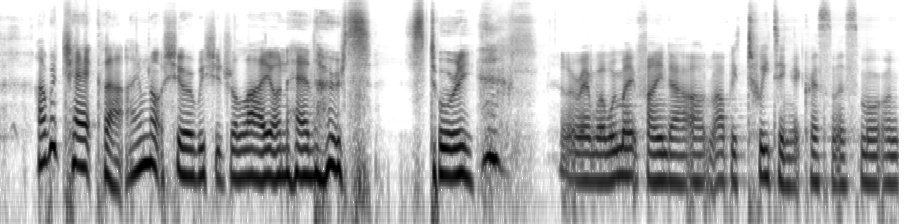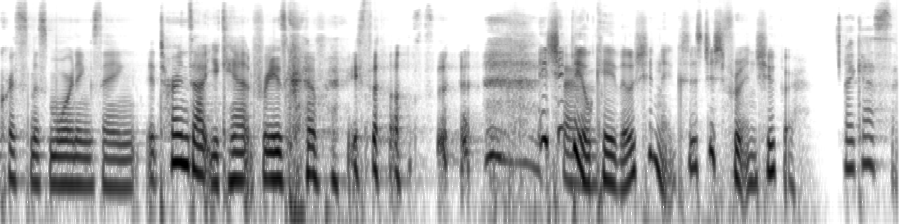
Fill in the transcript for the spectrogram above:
I would check that. I'm not sure we should rely on Heather's story. All right. Well, we might find out. I'll, I'll be tweeting at Christmas more on Christmas morning saying it turns out you can't freeze cranberry sauce. it should so, be okay though, shouldn't it? Because it's just fruit and sugar. I guess so.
